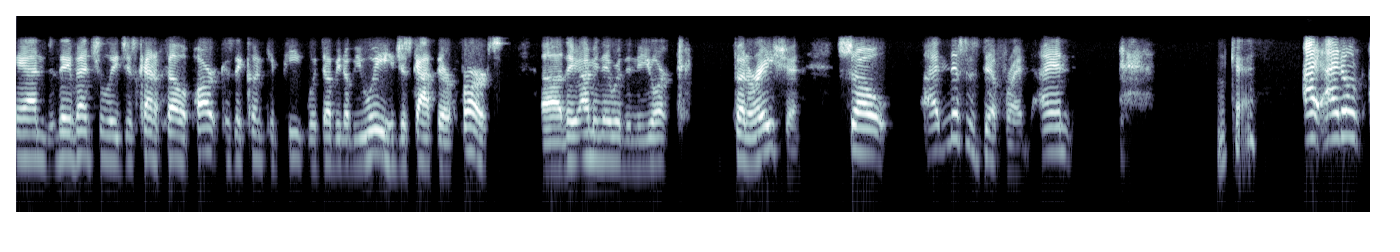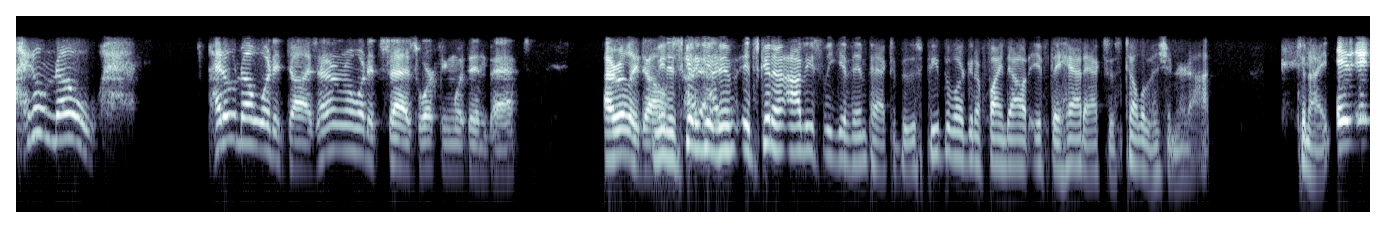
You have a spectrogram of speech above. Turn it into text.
And they eventually just kind of fell apart because they couldn't compete with WWE. He just got there first. Uh, they, I mean, they were the New York Federation. So uh, this is different, and okay. I, I don't I don't know I don't know what it does. I don't know what it says working with Impact. I really don't. I mean, it's going to give I- It's going to obviously give Impact a boost. People are going to find out if they had access television or not tonight. It, it,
